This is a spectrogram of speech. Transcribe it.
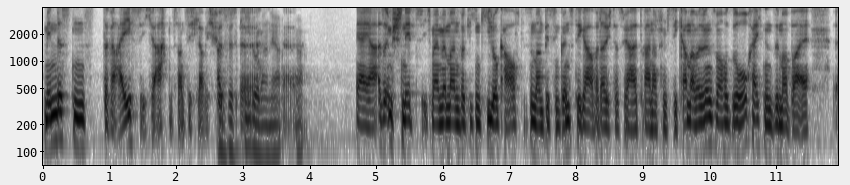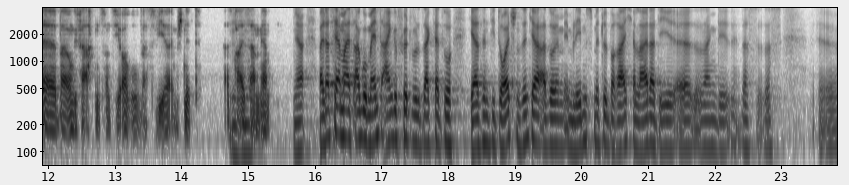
mindestens 30, 28, glaube ich. Fürs, also fürs Kilo äh, dann, ja. Äh, ja. Ja, ja, also im Schnitt. Ich meine, wenn man wirklich ein Kilo kauft, ist immer ein bisschen günstiger, aber dadurch, dass wir halt 350 Gramm, aber wenn wir es mal so hochrechnen, sind wir bei, äh, bei ungefähr 28 Euro, was wir im Schnitt als Preis mhm. haben, ja. Ja, weil das ja mal als Argument eingeführt wurde, sagt halt so, ja, sind die Deutschen sind ja also im, im Lebensmittelbereich ja leider die, äh, sagen die, das, das äh,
